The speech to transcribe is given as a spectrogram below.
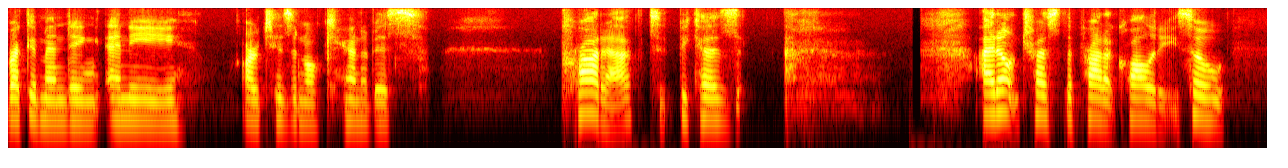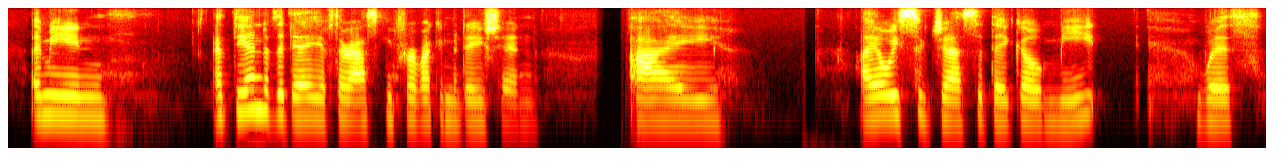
recommending any artisanal cannabis product because I don't trust the product quality. So, I mean, at the end of the day, if they're asking for a recommendation, I I always suggest that they go meet with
